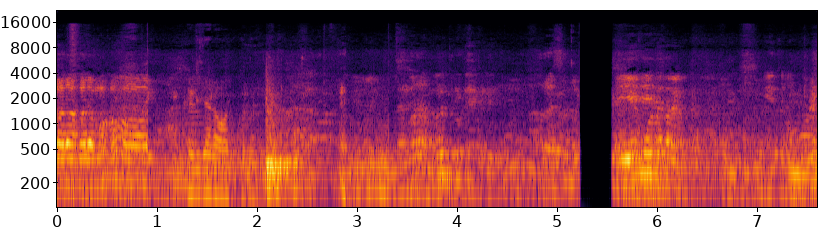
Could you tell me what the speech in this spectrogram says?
ಹರ ಹರ ಮಹಾ ಮೂರು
